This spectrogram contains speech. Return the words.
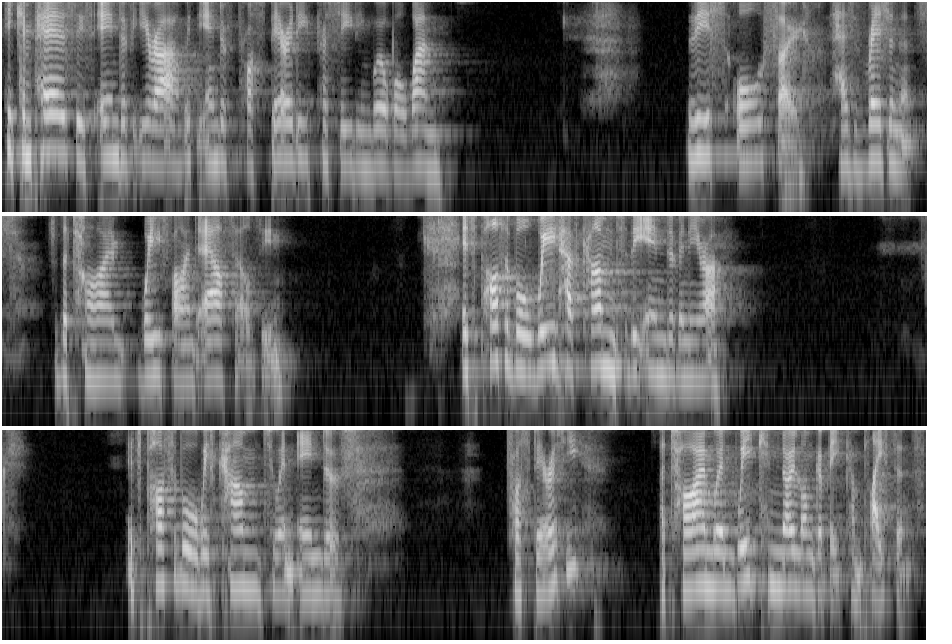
He compares this end of era with the end of prosperity preceding World War I. This also has resonance for the time we find ourselves in. It's possible we have come to the end of an era. It's possible we've come to an end of prosperity, a time when we can no longer be complacent.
